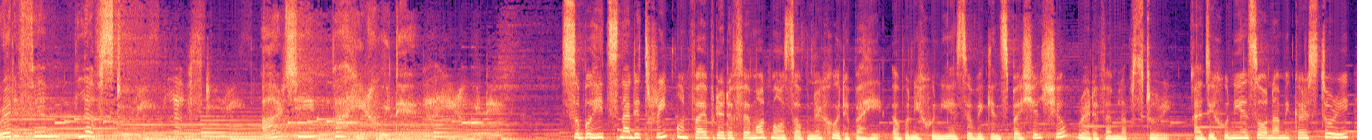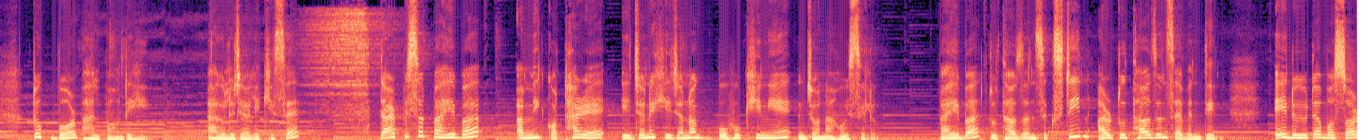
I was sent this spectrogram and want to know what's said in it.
Red F M love story love story R J পাহিৰ সৈতে। Super hits ninety three point five Red F এমত মই আছোঁ আপোনাৰ সৈতে পাহি আপুনি শুনি আছে weekend special show' Red F M love story আজি শুনি আছোঁ অনামিকাৰ ষ্টৰী তোক বৰ ভাল পাওঁ দেহি আগলৈ তেওঁ লিখিছে তাৰপিছত পাহিবা আমি কথাৰে ইজনে সিজনক বহুখিনিয়ে জনা হৈছিলোঁ পাহিবা টু থাউজেণ্ড ছিক্সটিন আৰু টু থাউজেণ্ড ছেভেণ্টিন এই দুয়োটা বছৰ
